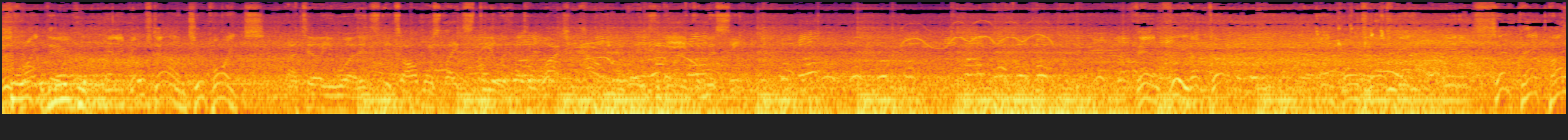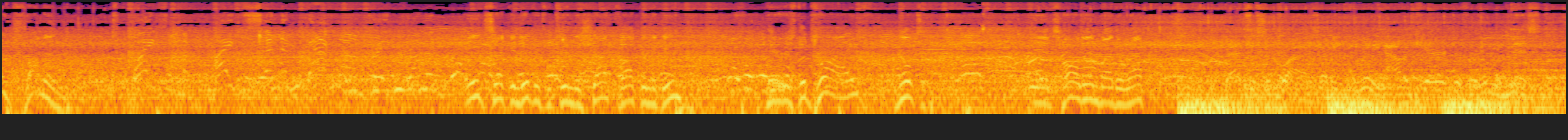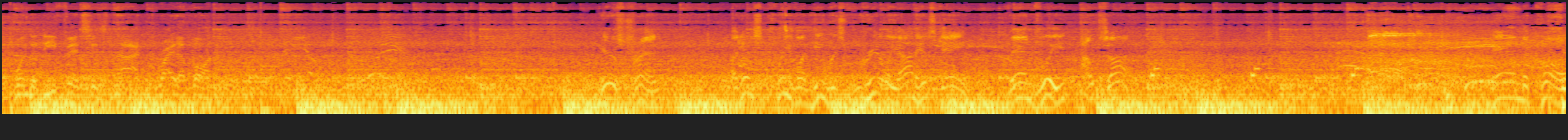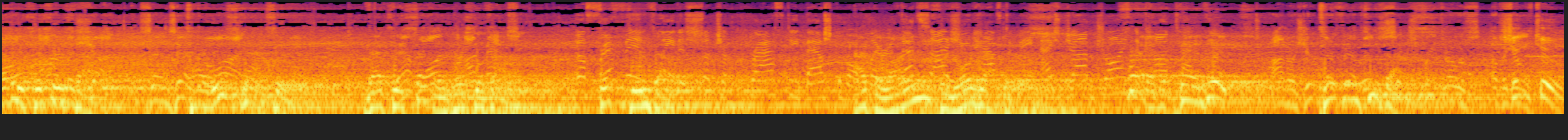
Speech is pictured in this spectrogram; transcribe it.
Is right there, and it goes down two points. I tell you what, it's it's almost like stealing to watch how he plays the game from this seat. Van Fleet up top. Ten points last game, and it's sent back by Drummond. Twice on the pipe, send him back now, Craig Drummond. Eight second difference between the shot clock and the game. There's the drive. Milton. It's hauled in by the Raptors. That's a surprise. I mean, really out of character for him to miss when the defense is not right up on him. Here's Trent. Against Cleveland, he was really on his game. VanVleet outside. And the call on the shot sends in the Tyrese line. Maxey. That's his That second one personal on Maxey. foul. Well, Fred VanVleet fouls. is such a crafty basketball At the player. At that size, you have to be. Nice job drawing the Fred Van contact. Vliet. Toronto shoots fifth and two six free throws of the Shooting game. two.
